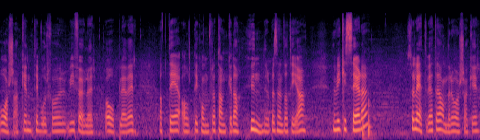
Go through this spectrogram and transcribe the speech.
årsaken til hvorfor vi føler og opplever at det alltid kommer fra tanke, da. 100% av tida. Når vi ikke ser det, så leter vi etter andre årsaker.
